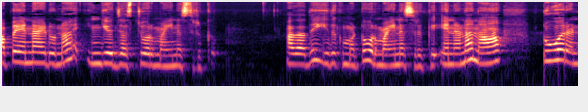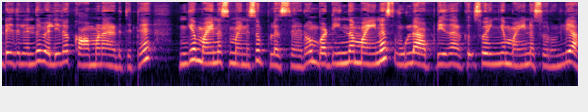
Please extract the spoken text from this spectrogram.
அப்போ என்ன ஆகிடும்னா இங்கே ஜஸ்ட் ஒரு மைனஸ் இருக்குது அதாவது இதுக்கு மட்டும் ஒரு மைனஸ் இருக்குது என்னென்னா நான் டூவை ரெண்டு இதுலேருந்து வெளியில் காமனாக எடுத்துகிட்டு இங்கே மைனஸ் மைனஸும் ப்ளஸ் ஆகிடும் பட் இந்த மைனஸ் உள்ளே அப்படியே தான் இருக்குது ஸோ இங்கே மைனஸ் வரும் இல்லையா?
